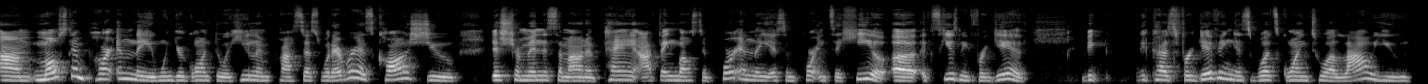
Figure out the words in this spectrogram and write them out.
um, most importantly, when you're going through a healing process, whatever has caused you this tremendous amount of pain, I think most importantly, it's important to heal, uh, excuse me, forgive, Be- because forgiving is what's going to allow you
